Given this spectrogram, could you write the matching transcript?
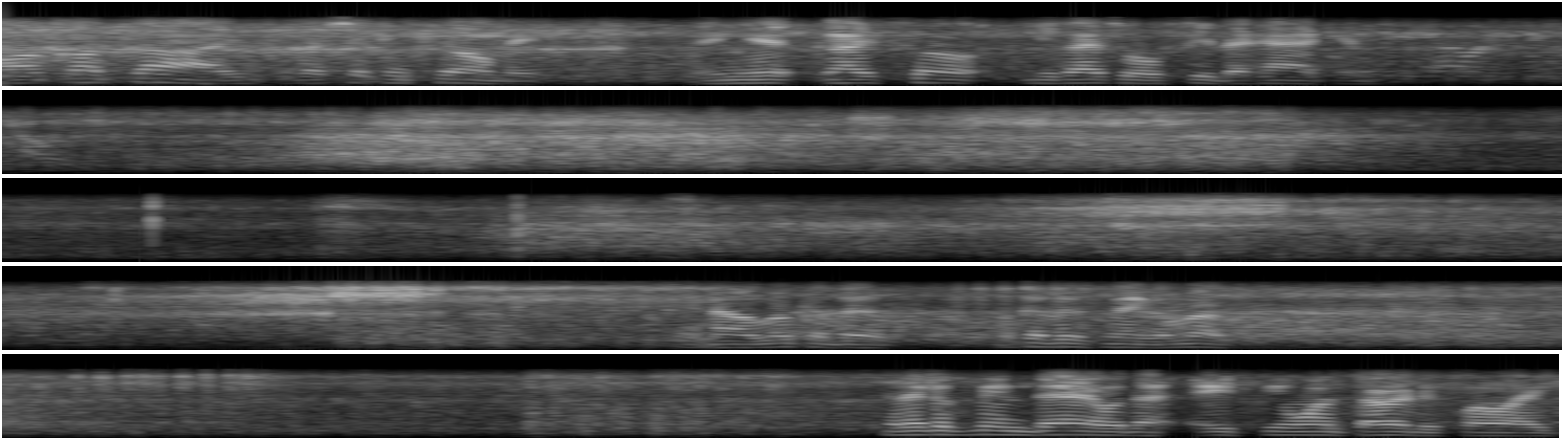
Walk outside, that shit can kill me. And you guys so you guys will see the hacking. Okay, now look at this. Look at this nigga, look. The nigga's been there with that AC-130 for like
